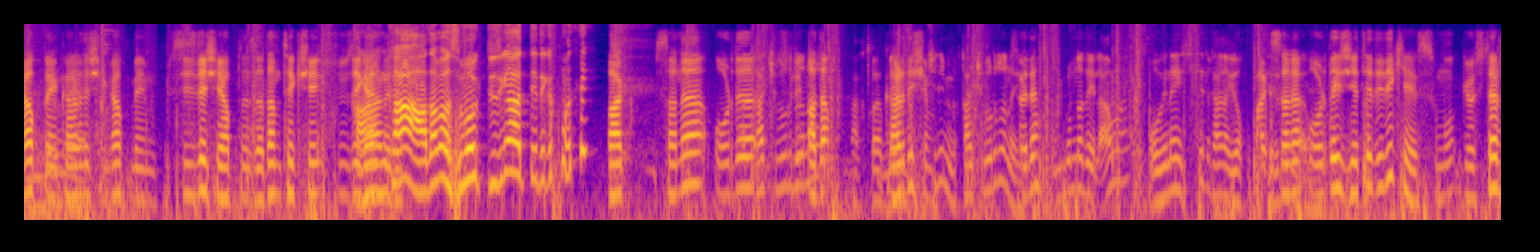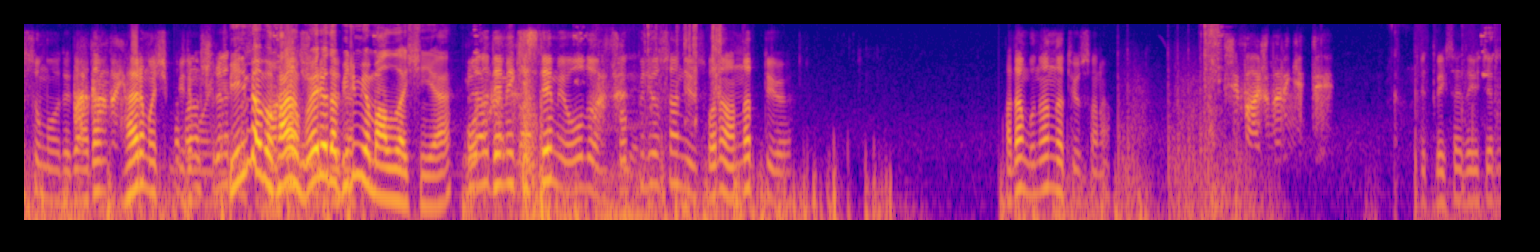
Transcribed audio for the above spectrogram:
Yapmayın kardeşim yapmayın. Siz de şey yaptınız adam tek şey üstünüze gelmedi. Kanka adama smoke düzgün at dedik ama. Bak sana orada Kaç vurduğuna adam bak bak Kardeşim. Kardeşim. mi? Kaç vurduğuna Söyle. Umurumda değil ama oyuna istir kanka yok. bak sana yani. orada Jet'e dedi ki sumo göster sumo dedi. Adam her maç birim bana oynuyor. Bilmiyor mu kanka de dedi. bilmiyor mu Allah için ya? Onu demek istemiyor oğlum. Çok biliyorsan diyorsun bana anlat diyor. Adam bunu anlatıyor sana. Evet, Backside'a geçeriz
